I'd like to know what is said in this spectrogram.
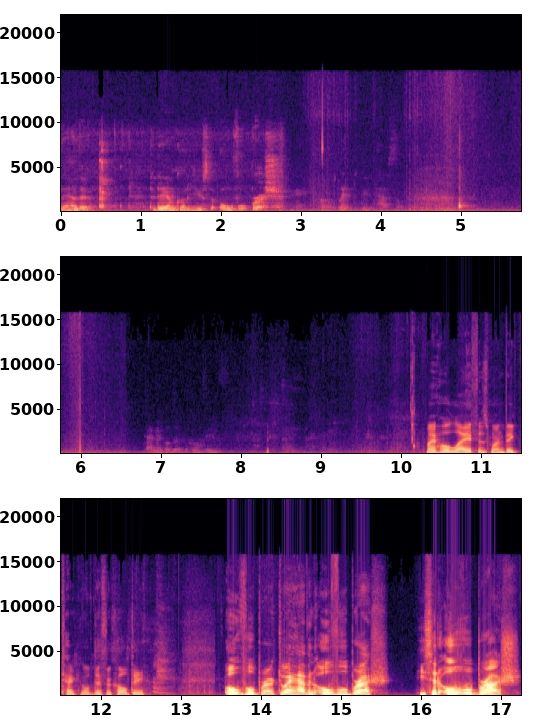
Now then, today I'm going to use the oval brush. Oh, wait, we passed something. Technical difficulties. My whole life is one big technical difficulty. Oval brush. Do I have an oval brush? He said oval brush.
